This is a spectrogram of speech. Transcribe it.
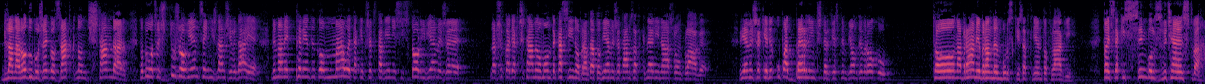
dla narodu Bożego zatknąć sztandar to było coś dużo więcej niż nam się wydaje. My mamy pewien tylko małe takie przedstawienie z historii. Wiemy, że na przykład jak czytamy o Monte Cassino, prawda, to wiemy, że tam zatknęli naszą flagę. Wiemy, że kiedy upadł Berlin w 1945 roku, to na bramie brandenburskiej zatknięto flagi. To jest jakiś symbol zwycięstwa.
